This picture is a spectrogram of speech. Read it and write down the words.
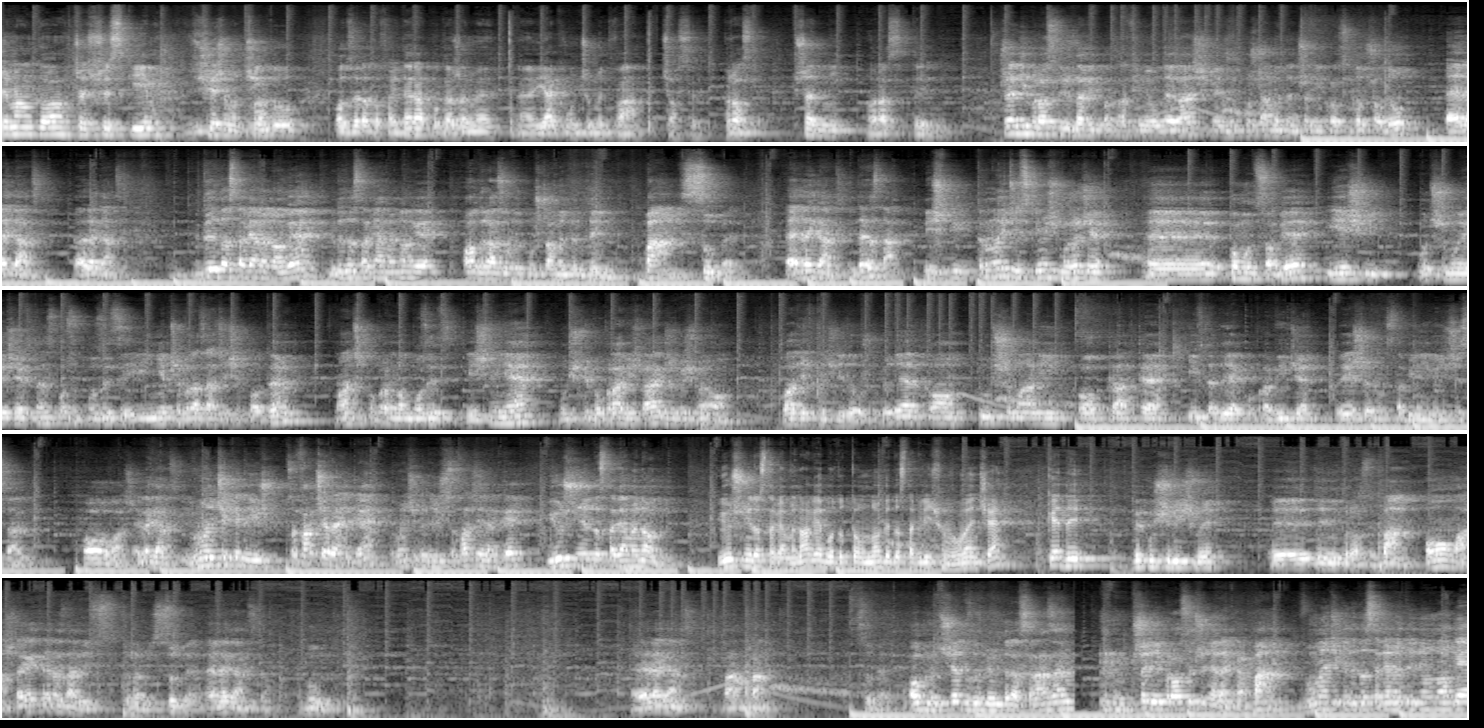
Siemanko, cześć wszystkim. W dzisiejszym odcinku od zera do fightera pokażemy e, jak łączymy dwa ciosy. Proste. Przedni oraz tylni. Przedni prosty już Dawid potrafimy uderzać, więc wypuszczamy ten przedni prosty do przodu. Elegancko, elegancko. Gdy dostawiamy nogę, gdy dostawiamy nogę, od razu wypuszczamy ten tylny. Bam, super, elegancko. I teraz tak, jeśli trenujecie z kimś, możecie e, pomóc sobie jeśli utrzymujecie w ten sposób pozycję i nie przewracacie się potem, macie poprawną pozycję. Jeśli nie, musicie poprawić tak, żebyśmy o, bardziej wkręcili do uszu bioderko, tu trzymali o klatkę i wtedy jak poprawicie, to jeszcze stabilniej będziecie stali. O właśnie, elegancko. I w momencie, kiedy już cofacie rękę, w momencie, kiedy już cofacie rękę, już nie dostawiamy nogi. Już nie dostawiamy nogę, bo do tą nogę dostawiliśmy w momencie, kiedy wypuściliśmy yy, prosty. Bam! O właśnie, tak jak teraz Dawid robi. Super, elegancko. Bum. Elegancko. Bam, bam. Super. Obróć się, to zrobimy teraz razem. Przedni prosty, przednia ręka. Bam! W momencie, kiedy dostawiamy tylnią nogę,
